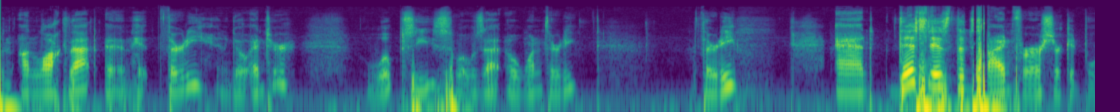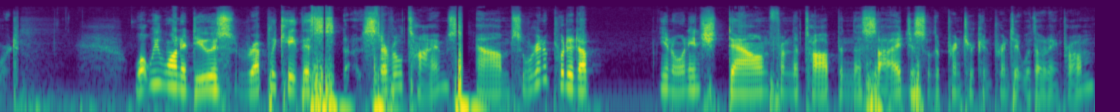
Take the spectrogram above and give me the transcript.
and unlock that and hit 30 and go enter. Whoopsies, what was that? Oh, 130. 30. And this is the design for our circuit board. What we want to do is replicate this several times. Um, so we're going to put it up you know, an inch down from the top and the side just so the printer can print it without any problem.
